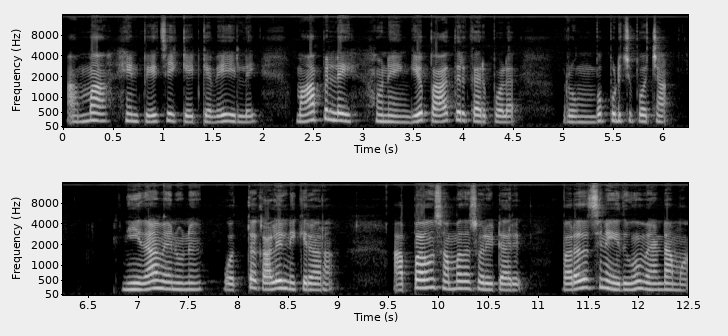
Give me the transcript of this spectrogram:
அம்மா என் பேச்சை கேட்கவே இல்லை. மாப்பிள்ளை உன்னை எங்கேயோ பார்த்துருக்காரு போல. ரொம்ப பிடிச்சி போச்சான் நீ தான் வேணும்னு ஒத்த காலில் நிற்கிறாராம் அப்பாவும் சம்மதம் சொல்லிட்டாரு. வரதட்சணை எதுவும் வேண்டாமா?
